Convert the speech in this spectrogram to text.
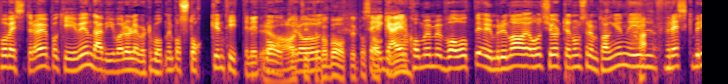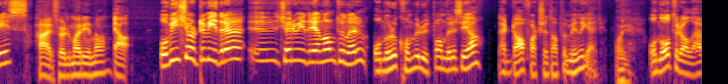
på Vesterøy, på Kiwien, der vi var og leverte båten din, på Stokken, titte litt båter og, på båter på se stokken. Geir ja. kommer med våt i øyenbryna og kjørt gjennom Strømtangen i Her- frisk bris. Herføl-marina. Ja. Og vi kjørte videre, eh, kjører videre gjennom tunnelen, og når du kommer ut på andre sida, det er da fartsetappen begynner, Geir. Oi, Og nå tror alle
